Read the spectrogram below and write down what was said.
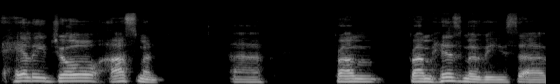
Haley Joel Osment uh, from from his movies. Uh,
